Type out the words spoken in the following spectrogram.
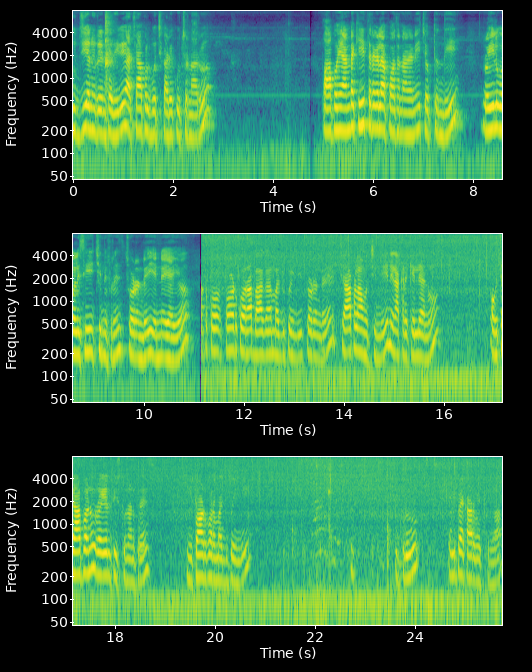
బుజ్జి అని రేణుకదివి ఆ చేపలు బొచ్చికాడే కూర్చున్నారు. పాపం ఎండకి తిరగలేకపోతున్నానని చెప్తుంది. రొయ్యలు వలిసి ఇచ్చింది ఫ్రెండ్స్ చూడండి ఎన్ని అయ్యాయో. తోటకూ తోటకూర బాగా మగ్గిపోయింది చూడండి. చేపలా వచ్చింది నేను అక్కడికి వెళ్ళాను. ఒక చేపను రొయ్యలు తీసుకున్నాను ఫ్రెండ్స్. ఈ తోటకూర మగ్గిపోయింది. ఇప్పుడు ఎల్లిపాయ కారం వేసుకుందాం.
